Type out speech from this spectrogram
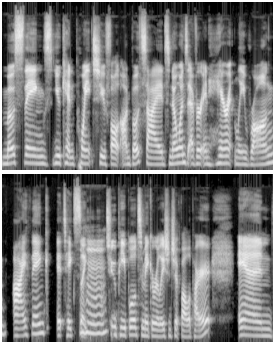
Most things you can point to fault on both sides. No one's ever inherently wrong. I think it takes like Mhm. two people to make a relationship fall apart. And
